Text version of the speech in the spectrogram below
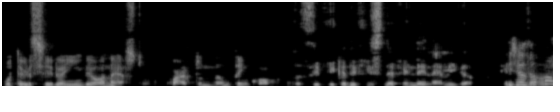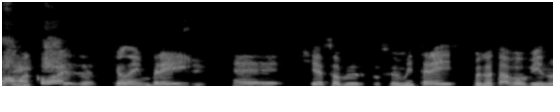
O terceiro ainda é honesto. O quarto não tem como. Você fica difícil defender, né, amiga? Deixa eu só Então, falar uma gente, coisa que eu lembrei, é, que é sobre o filme 3. Porque eu tava ouvindo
